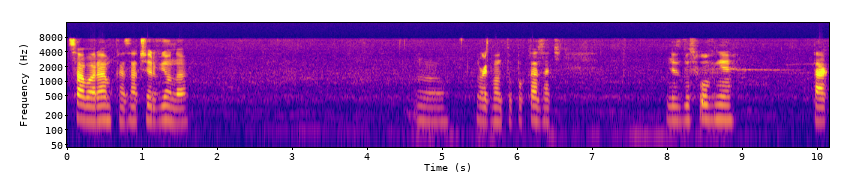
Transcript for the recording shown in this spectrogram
cała ramka zaczerwiona. Mm, Jak wam to pokazać? Jest dosłownie tak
